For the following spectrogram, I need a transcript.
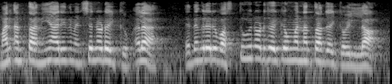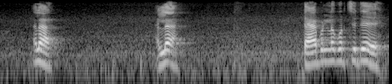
മൻ അന്താ നീ ആരെന്ന് മനുഷ്യനോട് ചോദിക്കും. അല്ലേ? എന്തെങ്കിലും ഒരു വസ്തുവിനോട് ചോദിക്കുമ്പോൾ മൻ അന്താൻ ചോദിക്കും? ഇല്ല. അല്ലേ? അല്ലേ? ടേബിളിനെ കുറിച്ചിട്ട്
